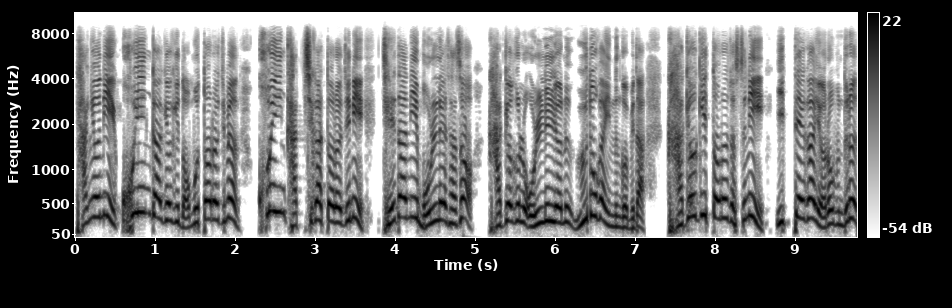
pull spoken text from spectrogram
당연히 코인 가격이 너무 떨어지면 코인 가치가 떨어지니 재단이 몰래 사서 가격을 올리려는 의도가 있는 겁니다. 가격이 떨어졌으니 이때가 여러분들은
